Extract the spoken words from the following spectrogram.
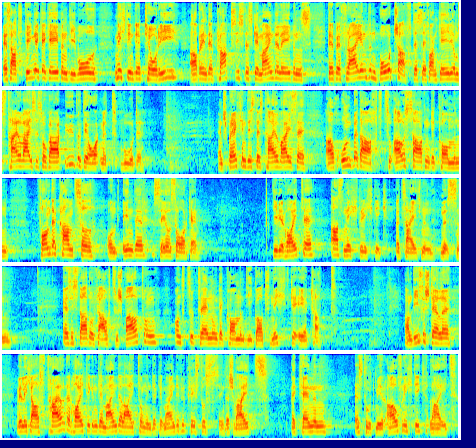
Es hat Dinge gegeben, die wohl nicht in der Theorie, aber in der Praxis des Gemeindelebens der befreienden Botschaft des Evangeliums teilweise sogar übergeordnet wurde. Entsprechend ist es teilweise auch unbedacht zu Aussagen gekommen von der Kanzel und in der Seelsorge. die wir heute als nicht richtig bezeichnen müssen. Es ist dadurch auch zu Spaltung und zu Trennung gekommen, die Gott nicht geehrt hat. An dieser Stelle will ich als Teil der heutigen Gemeindeleitung in der Gemeinde für Christus in der Schweiz bekennen, es tut mir aufrichtig leid.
